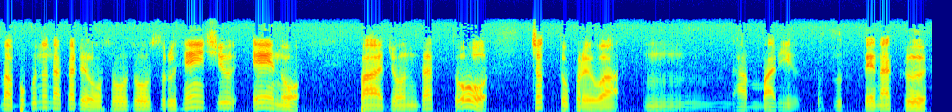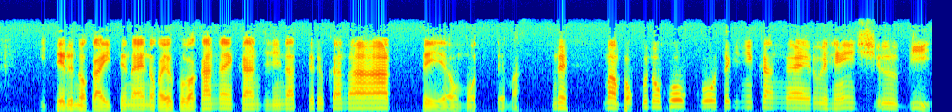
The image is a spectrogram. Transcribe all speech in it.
まあ、僕の中でを想像する編集 A のバージョンだと、ちょっとこれは、うーん、あんまり映ってなく、いてるのかいてないのかよくわかんない感じになってるかなって思ってます。で、まあ僕の方向的に考える編集 B、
